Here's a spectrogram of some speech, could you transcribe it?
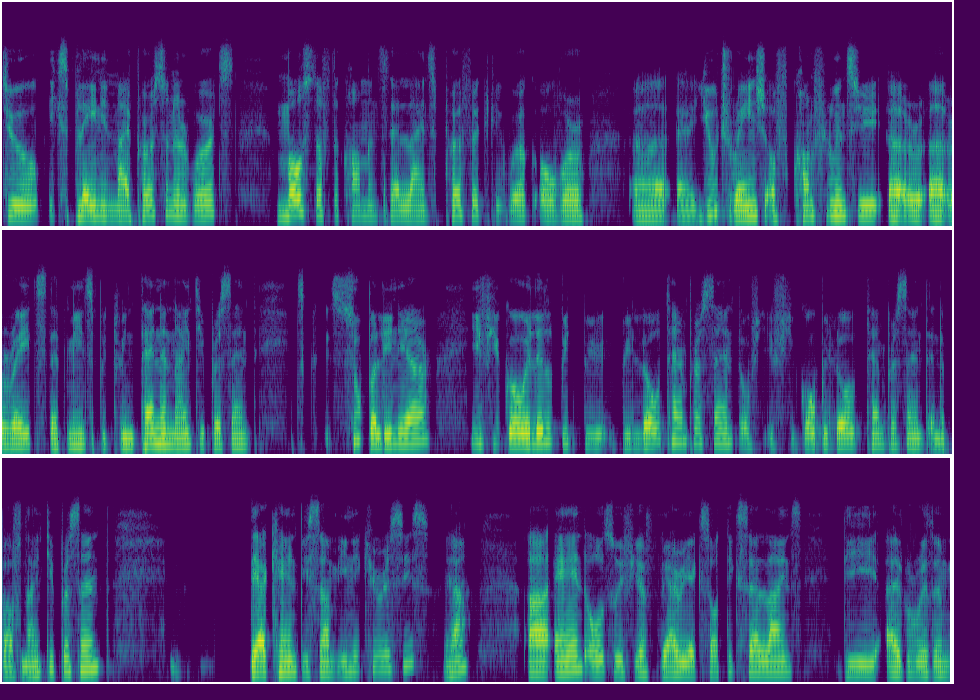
to explain in my personal words, most of the common cell lines perfectly work over uh, a huge range of confluency uh, uh, rates. That means between 10 and 90 percent. It's, super linear. If you go a little bit be below 10 percent, or if you go below 10 percent and above 90 percent, there can be some inaccuracies. Yeah, and also if you have very exotic cell lines, the algorithm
